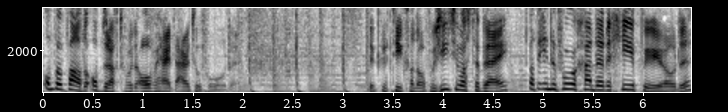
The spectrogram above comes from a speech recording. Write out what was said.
om bepaalde opdrachten voor de overheid uit te voeren. De kritiek van de oppositie was daarbij dat in de voorgaande regeerperiode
